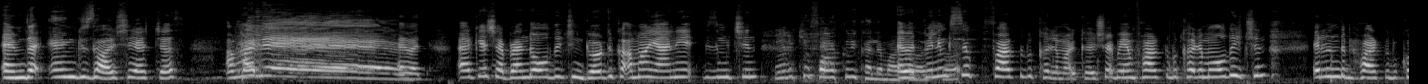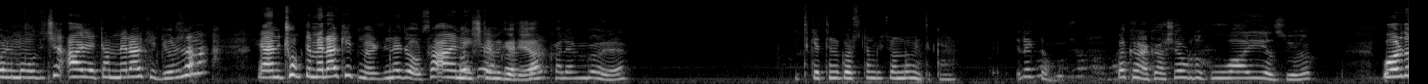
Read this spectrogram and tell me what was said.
Hem de en güzel şey açacağız. Ama Kalem. evet arkadaşlar bende olduğu için gördük ama yani bizim için Benimki farklı bir kalem arkadaşlar. evet benimkisi farklı bir kalem arkadaşlar. Benim farklı bir kalem olduğu için Eren'in de bir farklı bir kalem olduğu için aileten merak ediyoruz ama yani çok da merak etmiyoruz. Ne de olsa aynı Bakın işlemi görüyor. Kalem böyle. Etiketini göstermek zorunda mıydık? ha? Reklam. Bakın arkadaşlar burada Huawei yazıyor. Bu arada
